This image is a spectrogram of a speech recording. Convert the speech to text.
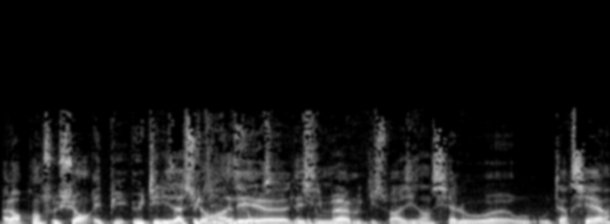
Alors construction et puis utilisation, hein, des, euh, des, immeubles, qu'ils soient résidentiels ou, euh, ou, ou tertiaires.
